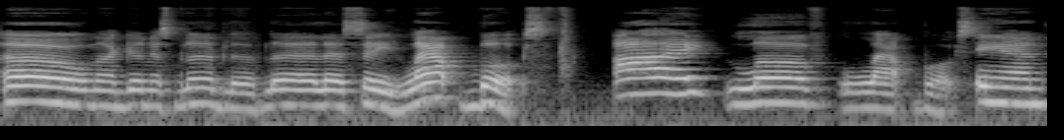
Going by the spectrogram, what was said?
Oh my goodness, blah, blah, blah. Let's see. Lap books. I love lap books. And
